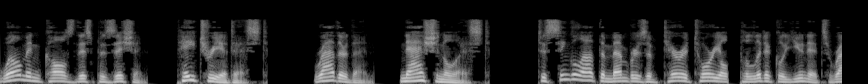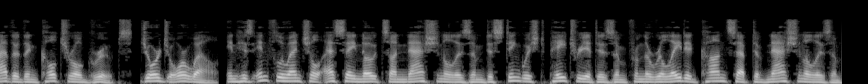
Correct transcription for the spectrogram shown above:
Wellman calls this position patriotist rather than nationalist to single out the members of territorial, political units rather than cultural groups. George Orwell, in his influential essay Notes on Nationalism, distinguished patriotism from the related concept of nationalism.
